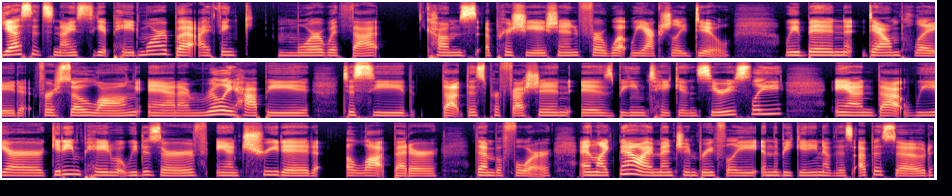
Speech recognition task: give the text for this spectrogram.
Yes, it's nice to get paid more, but I think more with that comes appreciation for what we actually do. We've been downplayed for so long, and I'm really happy to see that this profession is being taken seriously and that we are getting paid what we deserve and treated a lot better than before. And like now, I mentioned briefly in the beginning of this episode,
